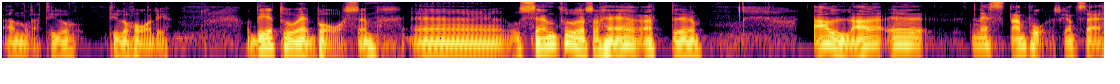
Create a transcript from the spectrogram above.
andra till att, till att ha det. Och det tror jag är basen. Eh, och Sen tror jag så här att eh, alla, eh, nästan på, jag ska inte säga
